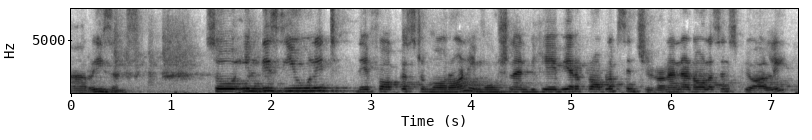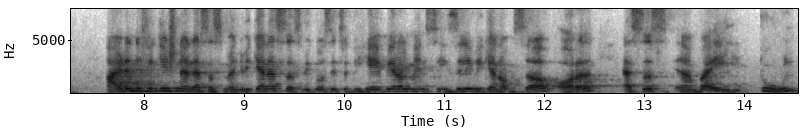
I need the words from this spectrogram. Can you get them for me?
uh, reasons so in this unit they focused more on emotional and behavioral problems in children and adolescents purely. Identification and assessment we can assess because it's a behavioral means easily we can observe or assess uh, by tool.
